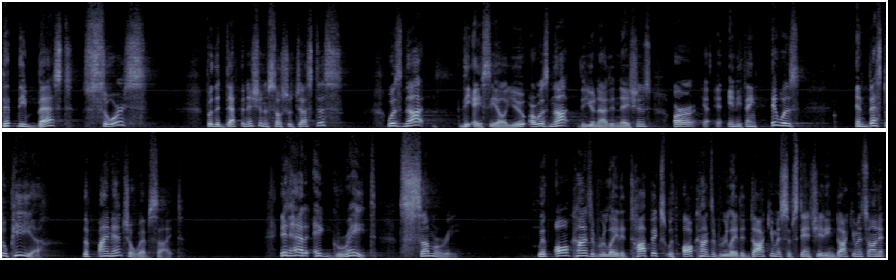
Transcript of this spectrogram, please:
that the best source for the definition of social justice was not the ACLU or was not the United Nations or anything. It was Investopedia, the financial website. It had a great summary with all kinds of related topics, with all kinds of related documents, substantiating documents on it,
